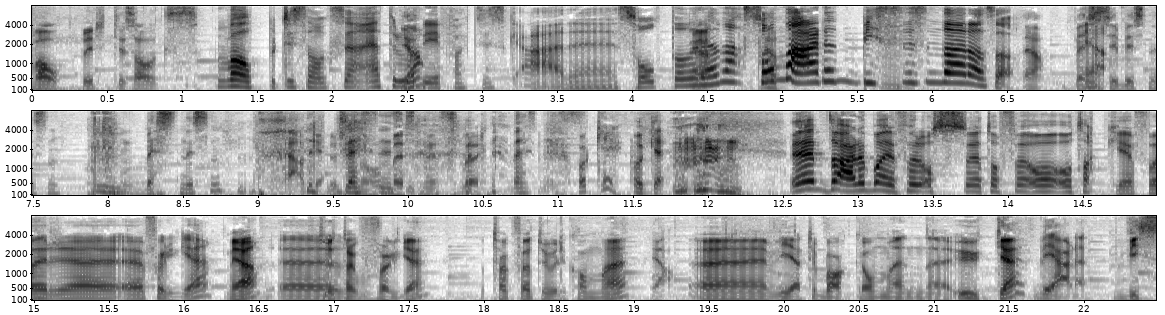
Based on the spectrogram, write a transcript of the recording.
Valper til salgs. Valper til salgs, ja. Jeg tror Ja. de faktisk er uh, solgt allerede. Sånn er den businessen der, altså. Ja. Best i businessen. Bestnissen? Ja, ok. Der. Ok. ok. Eh, da er det bare for oss, eh, Toffe, å, å takke for uh, følget. Ja, tusen takk for følget. Takk for at du ville komme. Ja. Uh, vi er tilbake om en uh, uke. Vi er det. Hvis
